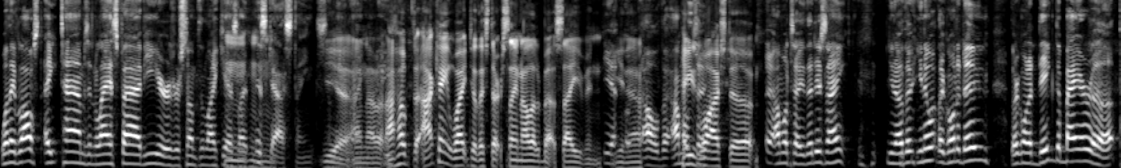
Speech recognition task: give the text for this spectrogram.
when they've lost eight times in the last five years or something like that. It's like this guy stinks. Mm-hmm. Yeah, I mean, know. like. I hope that I can't wait till they start saying all that about Saban. Yeah, you know, oh, the- I'm he's tell- washed up. I'm gonna tell you that just ain't. You know, you know what they're gonna do? They're gonna dig the bear up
